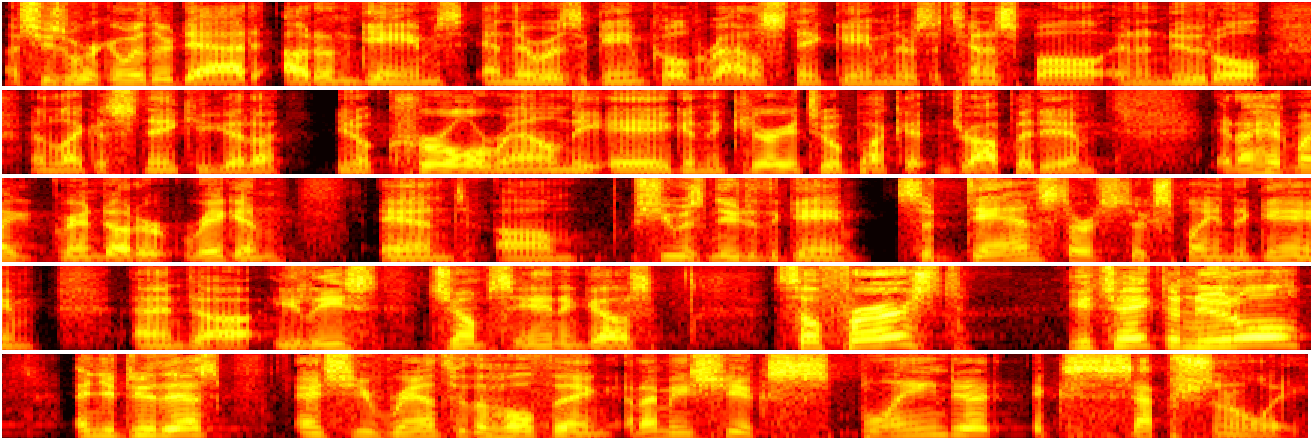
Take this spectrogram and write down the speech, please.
Uh, she was working with her dad out on games, and there was a game called Rattlesnake Game, and there's a tennis ball and a noodle, and like a snake, you got to you know curl around the egg and then carry it to a bucket and drop it in. And I had my granddaughter Reagan, and um, she was new to the game. So Dan starts to explain the game, and uh, Elise jumps in and goes, "So first, you take the noodle." And you do this, and she ran through the whole thing. And I mean, she explained it exceptionally.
